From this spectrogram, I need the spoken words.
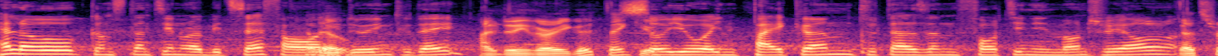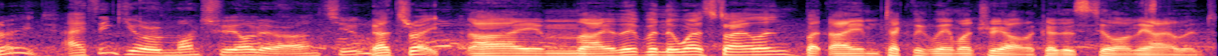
Hello, Konstantin Ryabitsev. How Hello. are you doing today? I'm doing very good, thank So you. So you were in PyCon 2014 in Montreal. That's right. I think you're a Montrealer, aren't you? That's right. I am. I live in the West Island, but I am technically in Montreal because it's still on the island.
